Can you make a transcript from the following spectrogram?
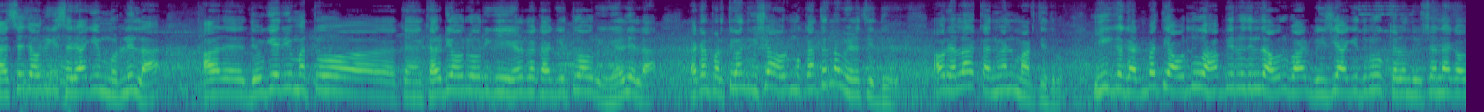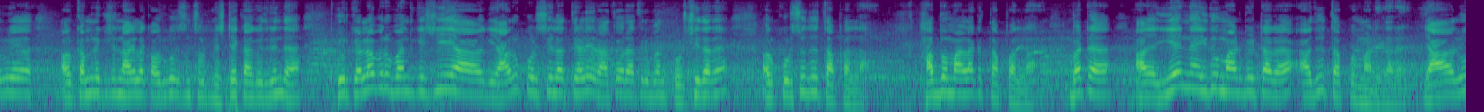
ಮೆಸೇಜ್ ಅವರಿಗೆ ಸರಿಯಾಗಿ ಮುಡಲಿಲ್ಲ ಆದರೆ ದೇವಗೇರಿ ಮತ್ತು ಕರಡಿ ಅವರು ಅವರಿಗೆ ಹೇಳಬೇಕಾಗಿತ್ತು ಅವ್ರಿಗೆ ಹೇಳಿಲ್ಲ. ಯಾಕಂದ್ರೆ ಪ್ರತಿಯೊಂದು ವಿಷಯ ಅವ್ರ ಮುಖಾಂತರ ನಾವು ಹೇಳ್ತಿದ್ವಿ ಅವರೆಲ್ಲ ಕನ್ವೆಂಟ್ ಮಾಡ್ತಿದ್ರು. ಈಗ ಗಣಪತಿ ಅವ್ರದ್ದು ಹಬ್ಬ ಇರೋದ್ರಿಂದ ಅವರು ಭಾಳ ಬ್ಯುಸಿ ಆಗಿದ್ರು. ಕೆಲವೊಂದು ವಿಷಯನಾಗ ಅವರು, ಅವ್ರ ಕಮ್ಯುನಿಕೇಷನ್ ಆಗ್ಲಿಕ್ಕೆ ಅವ್ರಿಗೂ ಸ್ವಲ್ಪ ಮಿಸ್ಟೇಕ್ ಆಗೋದ್ರಿಂದ ಇವ್ರು ಕೆಲವೊಬ್ಬರು ಬಂದು ಕಿಸಿ ಯಾರೂ ಕೊಡಿಸಿಲ್ಲ ಅಂತೇಳಿ ರಾತ್ರೋರಾತ್ರಿ ಬಂದು ಕೊಡಿಸಿದ್ದಾರೆ. ಅವ್ರು ಕೊಡಿಸೋದು ತಪ್ಪಲ್ಲ. ಹಬ್ಬ ಮಾಡ್ಲಿಕ್ಕೆ ತಪ್ಪಲ್ಲ. ಬಟ್ ಏನು ಇದು ಮಾಡಿಬಿಟ್ಟಾರ, ಅದು ತಪ್ಪು ಮಾಡಿದ್ದಾರೆ. ಯಾರೂ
